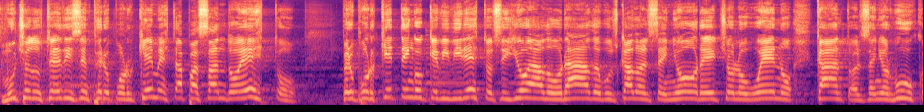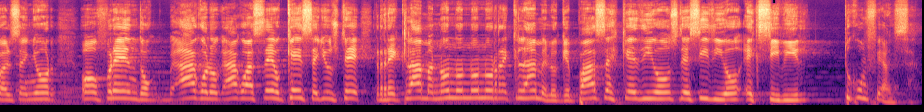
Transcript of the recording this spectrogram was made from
muchos de ustedes dicen, pero ¿por qué me está pasando esto? Pero ¿por qué tengo que vivir esto si yo he adorado, he buscado al Señor, he hecho lo bueno, canto al Señor, busco al Señor, ofrendo, hago lo hago aseo, qué sé yo, usted reclama? No, no, no, no reclame. Lo que pasa es que Dios decidió exhibir tu confianza.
